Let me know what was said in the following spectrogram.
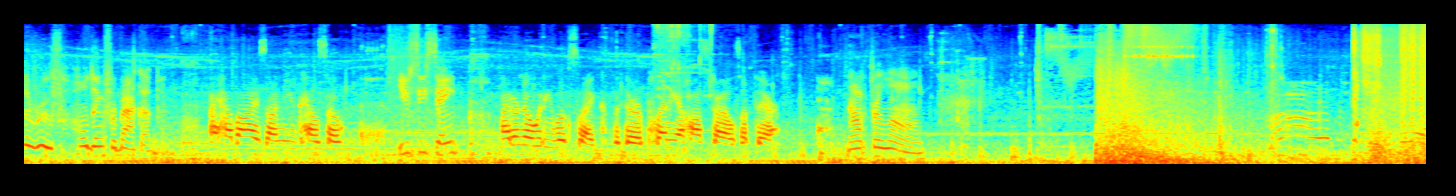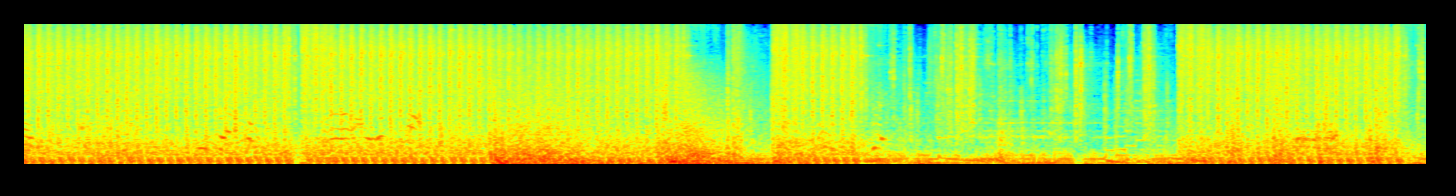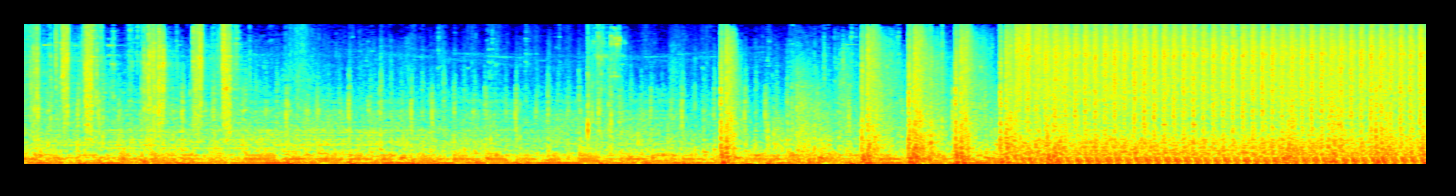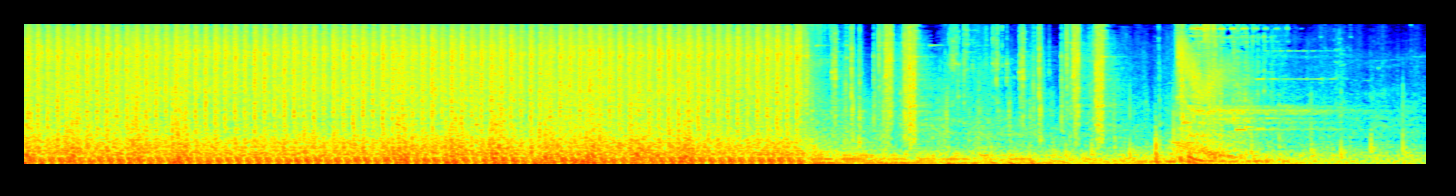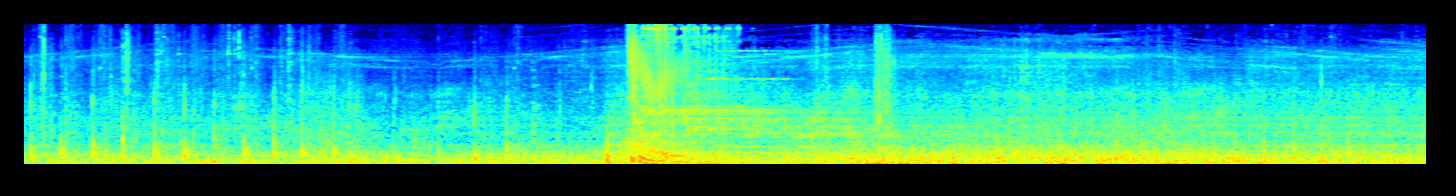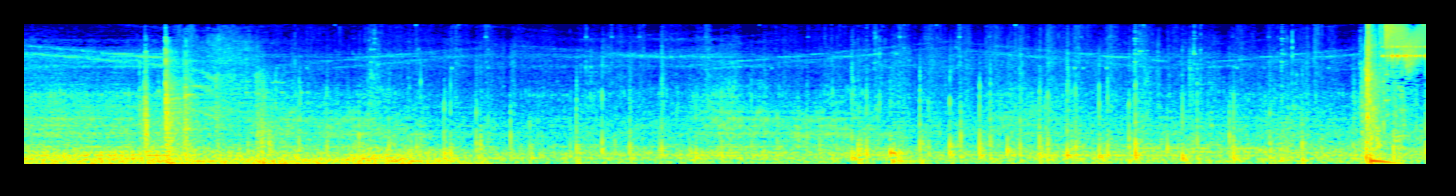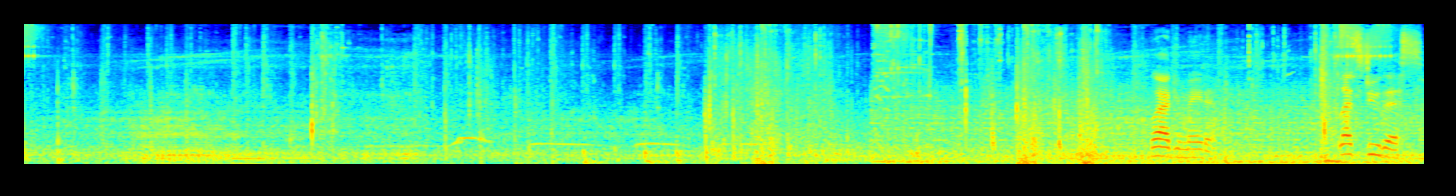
On the roof, holding for backup. I have eyes on you, Kelso. You see Saint? I don't know what he looks like, but there are plenty of hostiles up there. Not for long. Glad you made it. Let's do this.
